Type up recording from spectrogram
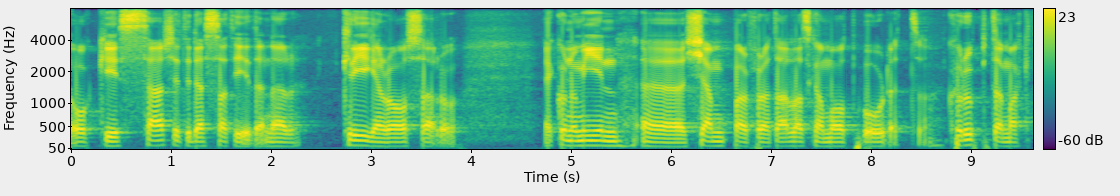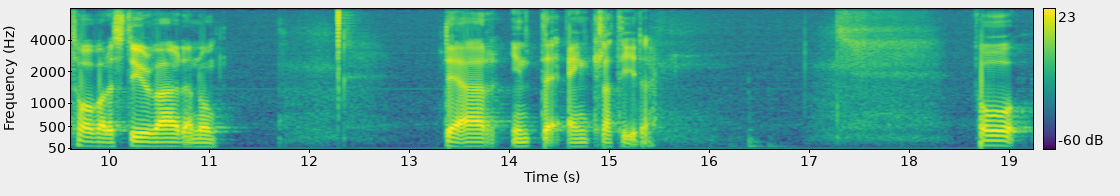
och i, särskilt i dessa tider när krigen rasar och ekonomin eh, kämpar för att alla ska ha mat på bordet. Och korrupta makthavare styr världen och det är inte enkla tider. Och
